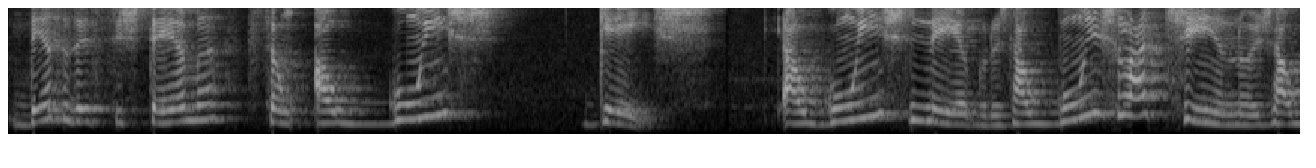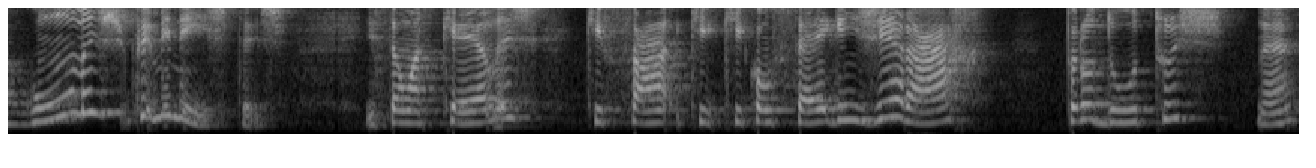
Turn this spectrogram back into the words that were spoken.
dentro desse sistema são alguns gays, alguns negros, alguns latinos, algumas feministas. E são aquelas que, que, que conseguem gerar produtos né?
